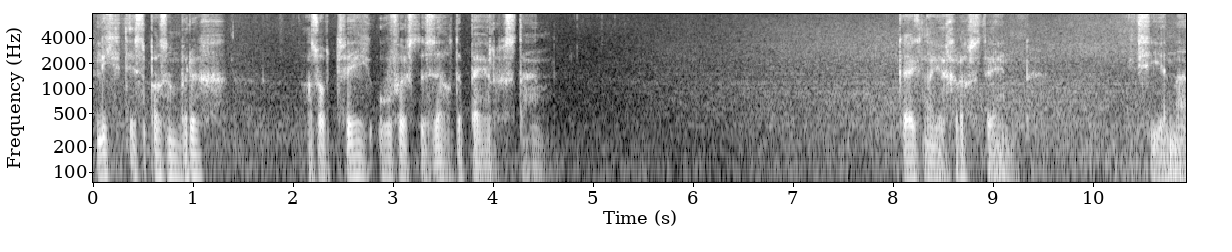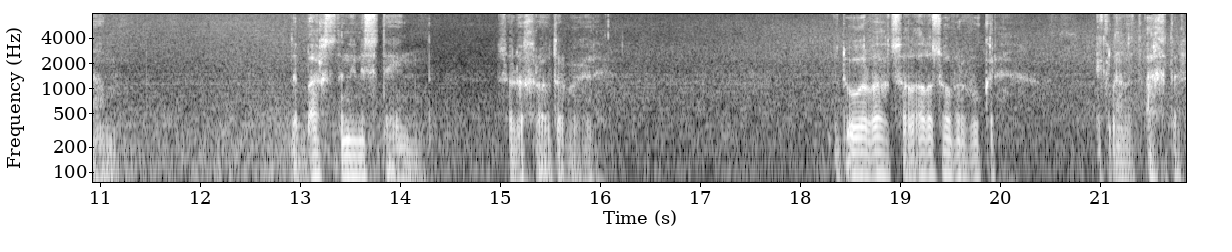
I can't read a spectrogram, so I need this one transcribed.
Liefde is pas een brug als op twee oevers dezelfde pijler staan. Kijk naar je grafsteen. Ik zie je naam. De barsten in de steen zullen groter worden. Het oerwoud zal alles overwoekeren. Ik laat het achter.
